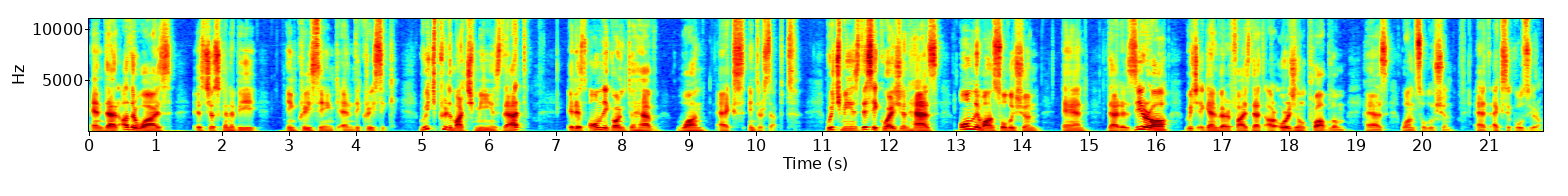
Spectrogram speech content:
and then otherwise it's just going to be increasing and decreasing, which pretty much means that it is only going to have one x-intercept, which means this equation has only one solution and that is 0, which again verifies that our original problem has one solution at x equals 0.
